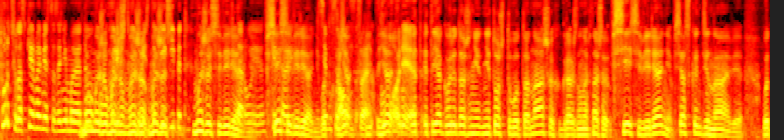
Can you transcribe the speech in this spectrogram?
Турция у нас первое место занимает, Ну, да, мы же, мы же, мы же, мы же, Египет. мы же северяне. второе, Все Китай. северяне. Вот я, я- море. это, это я говорю даже не, не то, что вот о наших гражданах наших. Все северяне, вся Скандинавия, вот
